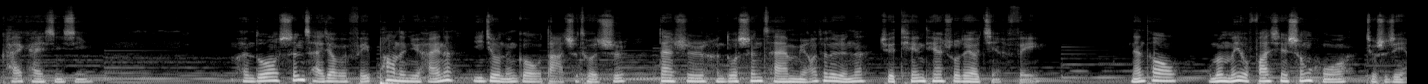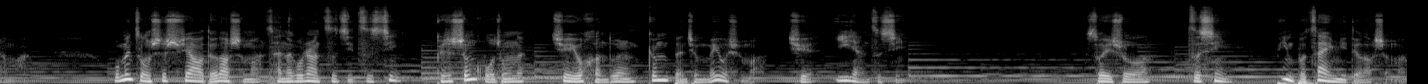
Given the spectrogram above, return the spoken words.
开开心心；很多身材较为肥胖的女孩呢，依旧能够大吃特吃；但是很多身材苗条的人呢，却天天说着要减肥。难道我们没有发现生活就是这样？我们总是需要得到什么才能够让自己自信？可是生活中呢，却有很多人根本就没有什么，却依然自信。所以说，自信并不在于你得到什么，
